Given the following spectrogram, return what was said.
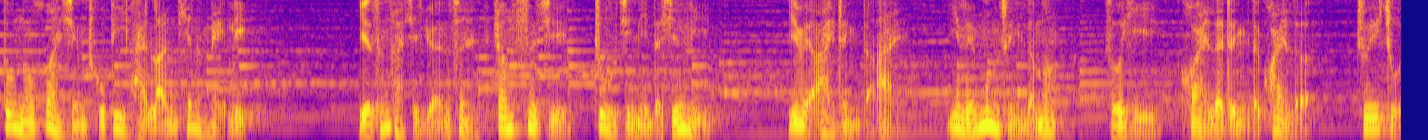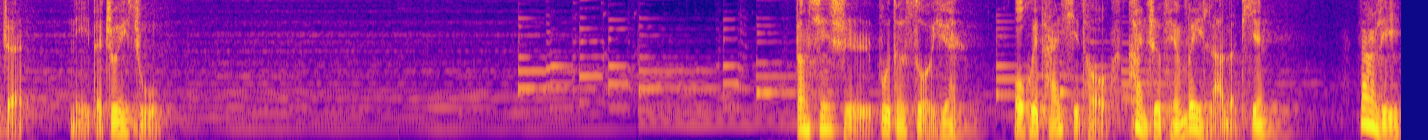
都能唤醒出碧海蓝天的美丽。也曾感谢缘分，让自己住进你的心里，因为爱着你的爱，因为梦着你的梦，所以。快乐着你的快乐，追逐着你的追逐。当心事不得所愿，我会抬起头看这片蔚蓝的天，那里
